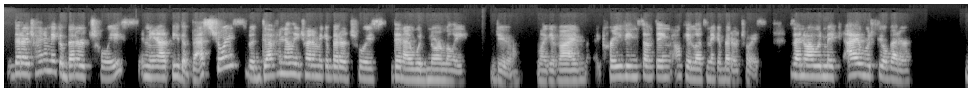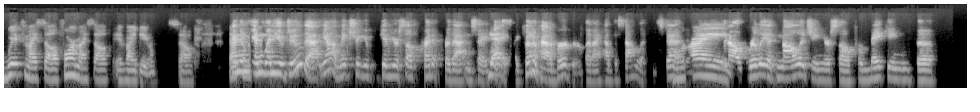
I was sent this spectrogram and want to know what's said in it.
That I try to make a better choice. It may not be the best choice, but definitely try to make a better choice than I would normally do. Like if I'm craving something, okay, let's make a better choice. Because I know I would make I would feel better with myself for myself if I do. So and, and when you do that, yeah, make sure you give yourself credit for that and say, yes. hey, I could have had a burger, but I had the salad instead. Right. You know, really acknowledging yourself for making the,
